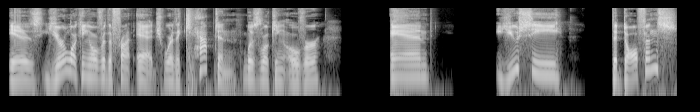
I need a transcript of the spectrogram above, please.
is you're looking over the front edge where the captain was looking over, and you see the dolphins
